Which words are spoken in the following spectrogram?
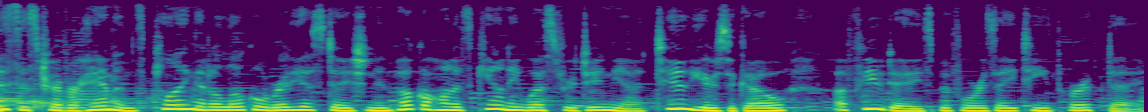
This is Trevor Hammons playing at a local radio station in Pocahontas County, West Virginia, two years ago, a few days before his 18th birthday.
